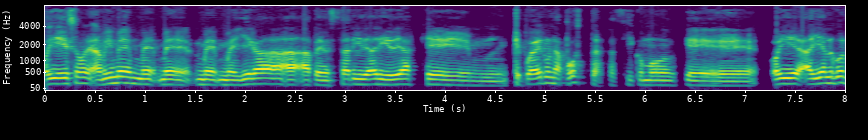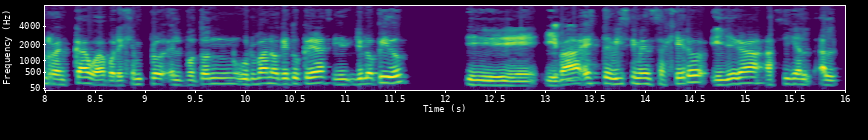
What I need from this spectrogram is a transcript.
Oye, eso a mí me, me, me, me llega a, pensar y dar ideas que, mm, que, puede haber una posta, así como que, oye, hay algo en Rancagua, por ejemplo, el botón urbano que tú creas y yo lo pido y, y va este bici mensajero y llega así al, al,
